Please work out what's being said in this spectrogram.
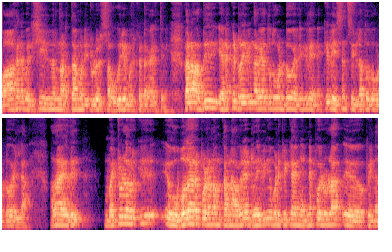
വാഹന പരിശീലനം നടത്താൻ വേണ്ടിയിട്ടുള്ള ഒരു സൗകര്യം ഒരുക്കേണ്ട കാര്യത്തിന്. കാരണം അത് എനിക്ക് ഡ്രൈവിംഗ് അറിയാത്തത് കൊണ്ടോ അല്ലെങ്കിൽ എനിക്ക് ലൈസൻസ് ഇല്ലാത്തത് കൊണ്ടോ അല്ല. അതായത് മറ്റുള്ളവർക്ക് ഉപകാരപ്പെടണം. കാരണം അവരെ ഡ്രൈവിംഗ് പഠിപ്പിക്കാൻ എന്നെ പോലുള്ള പിന്നെ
